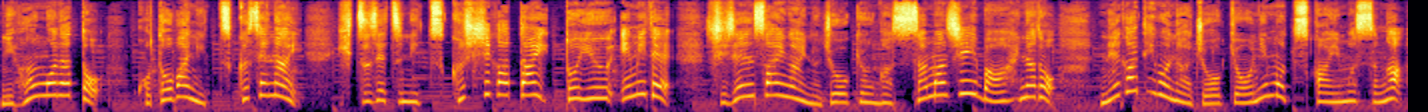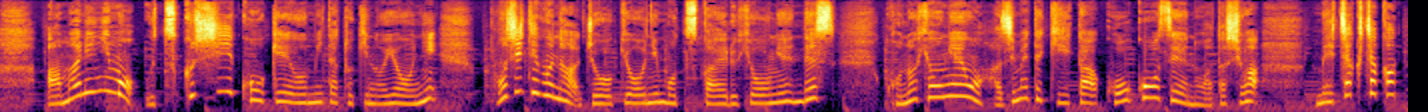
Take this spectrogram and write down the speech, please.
日本語だと言葉に尽くせない、筆舌に尽くしがたいという意味で自然災害の状況が凄まじい場合などネガティブな状況にも使いますが、あまりにも美しい光景を見た時のようにポジティブな状況にも使える表現です。この表現を初めて聞いた高校生の私はめちゃくちゃかっけ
